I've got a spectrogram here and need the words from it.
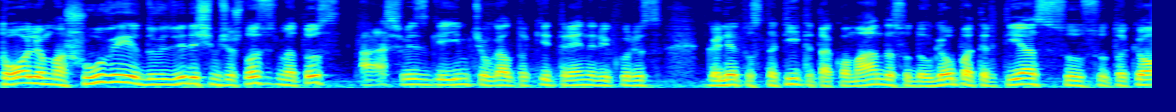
tolimą šūvį 26 metus, aš visgi imčiau gal tokį trenerį, kuris galėtų statyti tą komandą su daugiau patirties, su, su tokio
